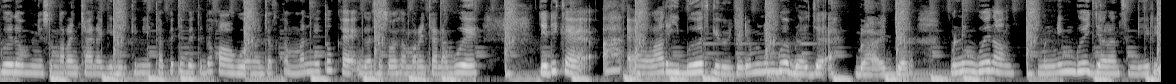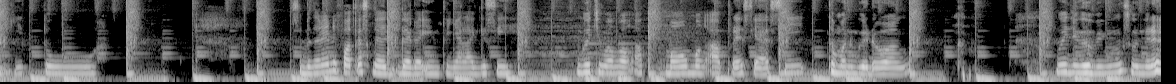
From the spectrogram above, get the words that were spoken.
gue udah menyusun rencana gini gini tapi tiba-tiba kalau gue ngajak temen itu kayak gak sesuai sama rencana gue. Jadi kayak ah elah ribet gitu. Jadi mending gue belajar eh belajar. Mending gue nont mending gue jalan sendiri gitu. Sebenarnya ini podcast gak, gak ada intinya lagi sih. Gue cuma mau, mau mengapresiasi teman gue doang gue juga bingung sebenarnya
